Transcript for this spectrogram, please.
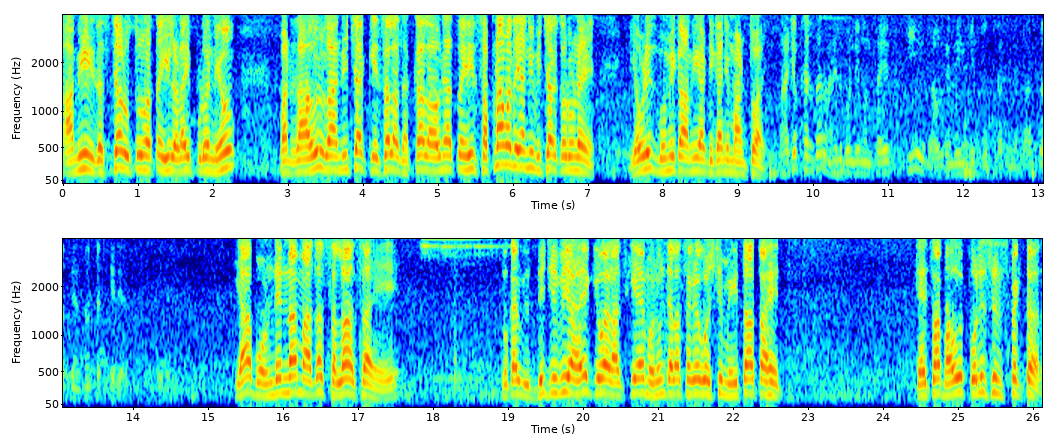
आम्ही रस्त्यावर उतरून आता ही लढाई पुढे नेऊ. पण राहुल गांधीच्या केसाला धक्का लावण्याचं ही सपनामध्ये यांनी विचार करू नये. एवढीच भूमिका आम्ही या ठिकाणी मांडतो आहे भाजप खासदार अनिल बोंडे म्हणतायत की राहुल गांधी यांची जीप छापू नका तर त्यांना चटके द्या. या बोंडेंना माझा सल्ला असा आहे तो काय बुद्धिजीवी आहे किंवा राजकीय आहे म्हणून त्याला सगळ्या गोष्टी मिळतात आहेत. त्याचा भाऊ पोलीस इन्स्पेक्टर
